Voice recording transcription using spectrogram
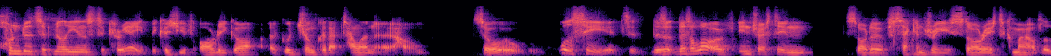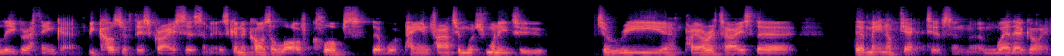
hundreds of millions to create because you've already got a good chunk of that talent at home. So we'll see. It's, there's, a, there's a lot of interesting sort of secondary stories to come out of La Liga, I think, uh, because of this crisis. And it's going to cause a lot of clubs that were paying far too much money to to re-prioritize their their main objectives and, and where they're going.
